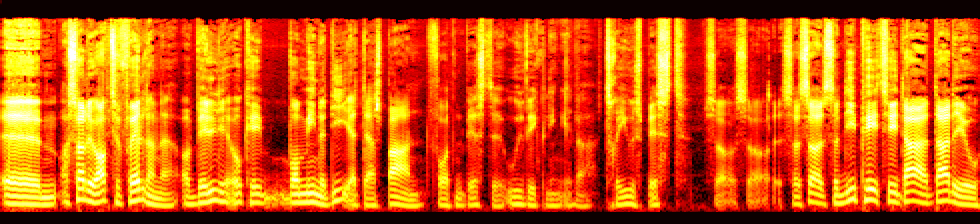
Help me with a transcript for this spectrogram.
Øhm, og så er det jo op til forældrene at vælge, okay, hvor mener de, at deres barn får den bedste udvikling, eller trives bedst. Så, så, så, så, så lige pt, der, der, er det jo,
